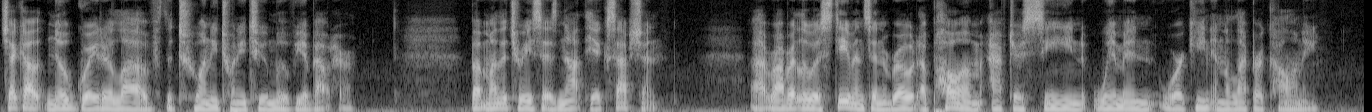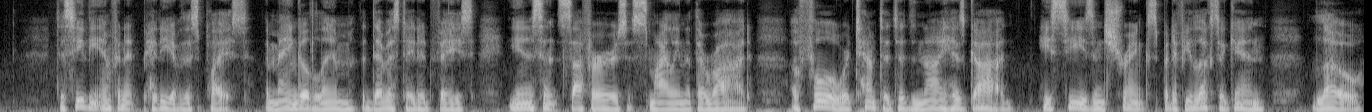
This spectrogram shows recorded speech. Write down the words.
Check out No Greater Love, the 2022 movie about her. But Mother Teresa is not the exception. Uh, Robert Louis Stevenson wrote a poem after seeing women working in a leper colony. To see the infinite pity of this place, the mangled limb, the devastated face, the innocent sufferers smiling at the rod, a fool were tempted to deny his God. He sees and shrinks, but if he looks again, lo,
